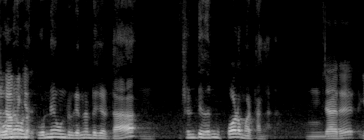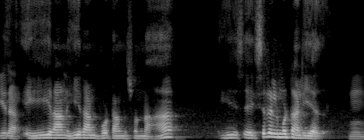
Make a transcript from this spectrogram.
ஒண்ணு- ஒண்ணே ஒன்று என்னன்னு கேட்டா ம். ரெண்டு பேரும் போட மாட்டாங்க. யாரு? ஈரான். ஈரான் ஈரான் போட்டான்னு சொன்னா இஸ்- இஸ்ரேல் மட்டும் அழியாது. ம்,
